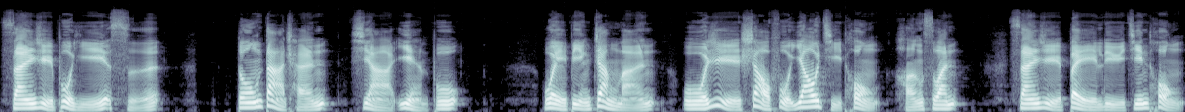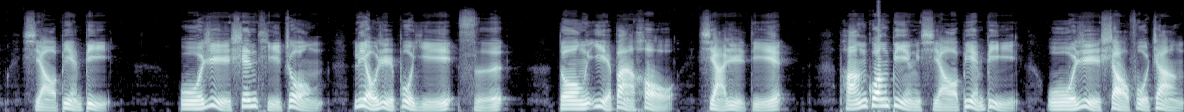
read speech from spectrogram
三日不已死。冬大臣，夏厌不。胃病胀满，五日少腹腰脊痛，横酸，三日背履筋痛，小便闭，五日身体重，六日不已死。冬夜半后，夏日迭。膀胱病，小便闭，五日少腹胀，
